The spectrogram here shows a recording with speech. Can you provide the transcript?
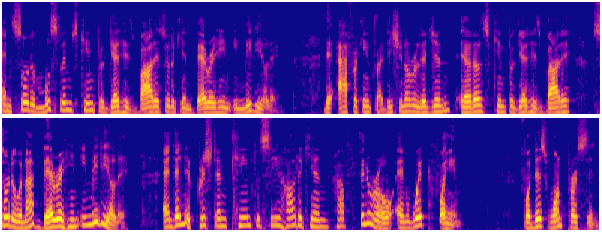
And so the Muslims came to get his body so they can bury him immediately. The African traditional religion elders came to get his body so they would not bury him immediately. And then the Christian came to see how they can have funeral and wake for him, for this one person.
